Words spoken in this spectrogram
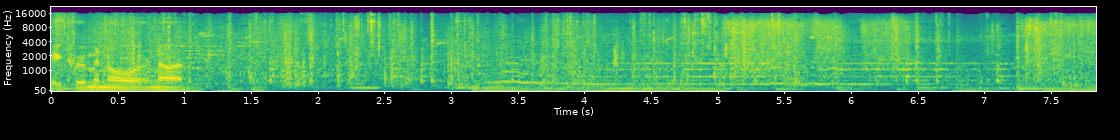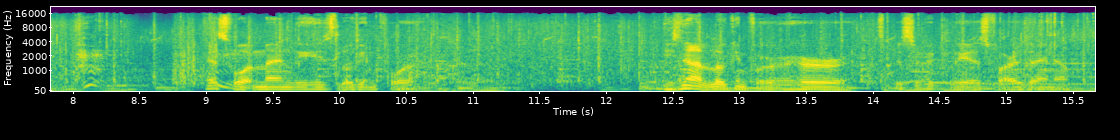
a criminal or not. That's what Manly he's looking for. He's not looking for her specifically, as far as I know.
